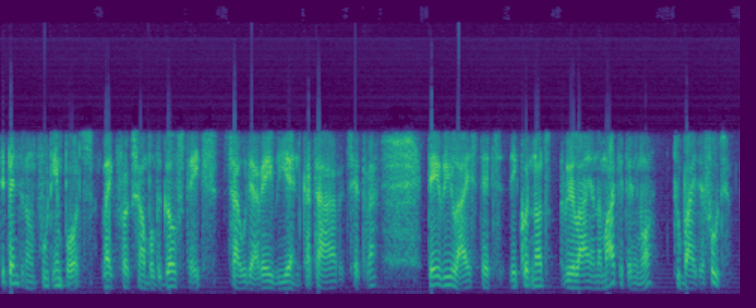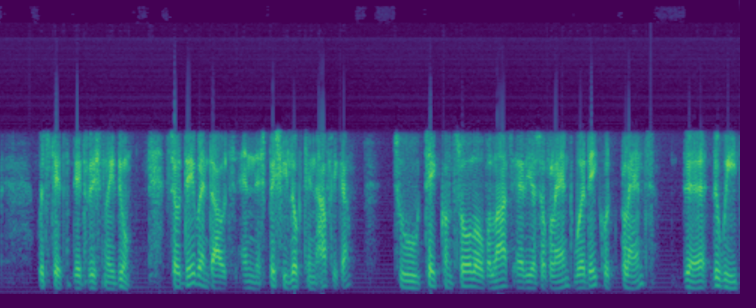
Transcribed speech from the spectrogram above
dependent on food imports, like for example the Gulf states, Saudi Arabia and Qatar, etc., they realized that they could not rely on the market anymore to buy their food which they, they traditionally do. So they went out and especially looked in Africa to take control over large areas of land where they could plant the, the wheat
